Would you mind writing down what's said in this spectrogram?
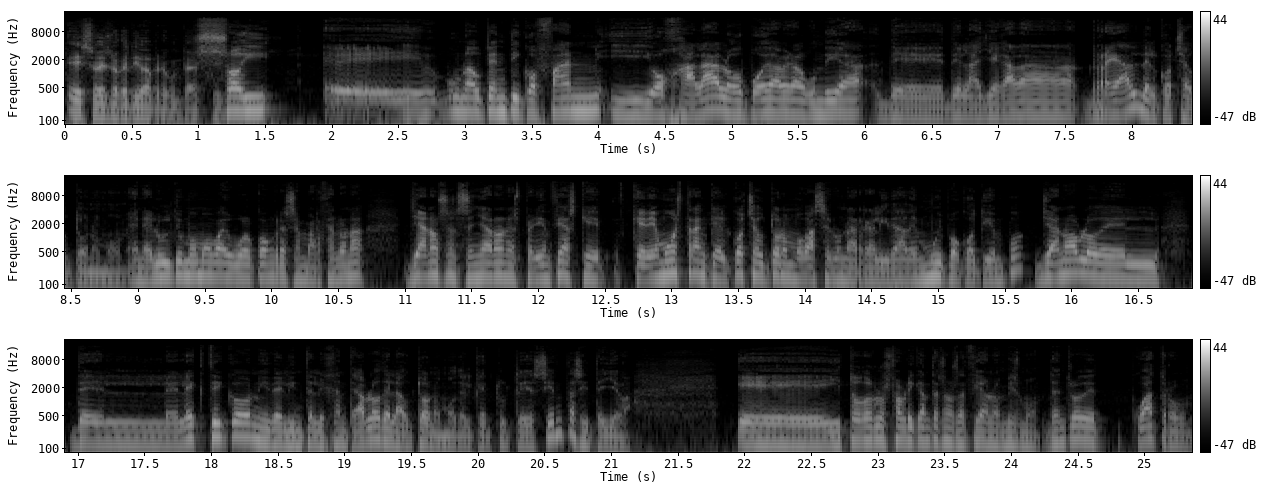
Eso es lo que te iba a preguntar. Soy eh, un auténtico fan y ojalá lo pueda ver algún día de, la llegada real del coche autónomo. En el último Mobile World Congress en Barcelona ya nos enseñaron experiencias que, demuestran que el coche autónomo va a ser una realidad en muy poco tiempo. Ya no hablo del, del eléctrico ni del inteligente, hablo del autónomo, del que tú te sientas y te lleva. Eh, y todos los fabricantes nos decían lo mismo. Dentro de cuatro,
